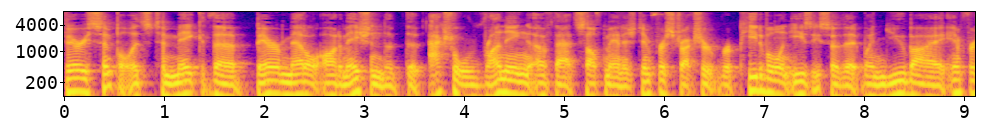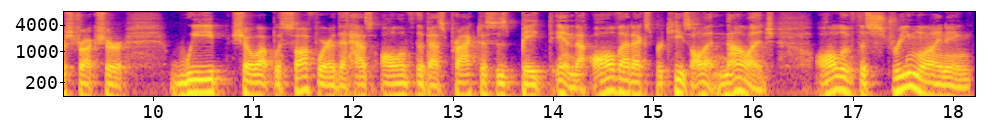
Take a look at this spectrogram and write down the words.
very simple. It's to make the bare metal automation, the, the actual running of that self managed infrastructure, repeatable and easy so that when you buy infrastructure, we show up with software that has all of the best practices baked in, that all that expertise, all that knowledge, all of the streamlining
